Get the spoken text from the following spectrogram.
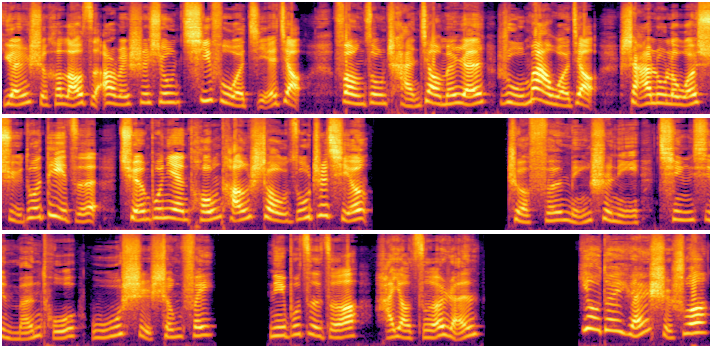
元始和老子二位师兄欺负我截教，放纵阐教门人辱骂我教，杀戮了我许多弟子，全不念同堂手足之情。这分明是你轻信门徒，无事生非。你不自责，还要责人。又对元始说：“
